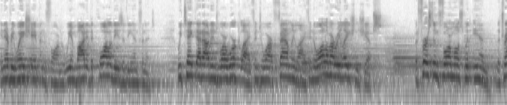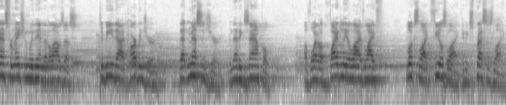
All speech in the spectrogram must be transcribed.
in every way, shape, and form. We embody the qualities of the infinite. We take that out into our work life, into our family life, into all of our relationships. But first and foremost, within, the transformation within that allows us to be that harbinger, that messenger, and that example of what a vitally alive life looks like, feels like, and expresses like.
